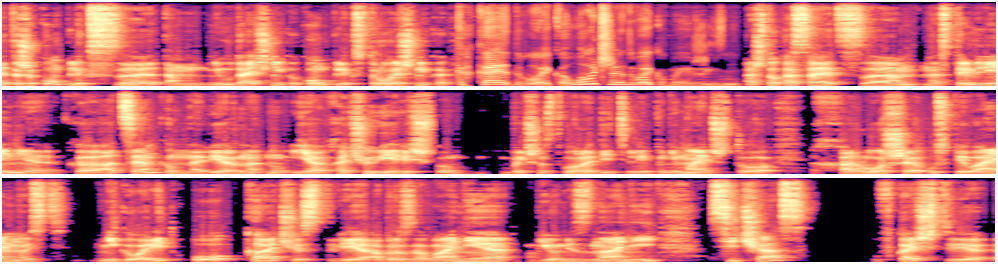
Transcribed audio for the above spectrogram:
Это же комплекс э, там, неудачника, комплекс троечника. Какая двойка? Лучшая двойка в моей жизни. А что касается стремления к оценкам, наверное, ну, я хочу верить, что большинство родителей понимает, что хорошая успеваемость не говорит о качестве образования, объеме знаний. Сейчас в качестве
